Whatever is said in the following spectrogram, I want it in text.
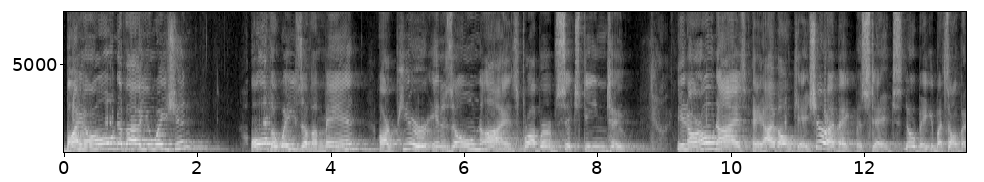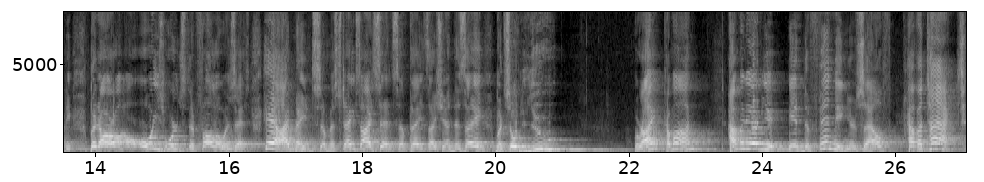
By our own evaluation, all the ways of a man are pure in his own eyes. Proverbs 16 2. In our own eyes, hey, I'm okay. Sure, I make mistakes. No biggie, but somebody. But our always words that follow is this. Yeah, I made some mistakes. I said some things I shouldn't have said, but so do you. Right? Come on. How many of you, in defending yourself, have attacked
